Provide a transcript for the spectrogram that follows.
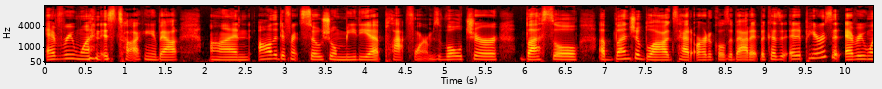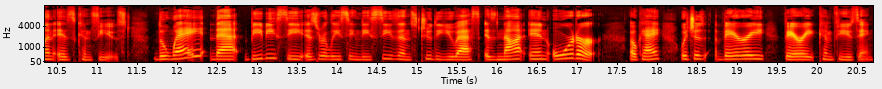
everyone is talking about on all the different social media platforms. Vulture, Bustle, a bunch of blogs had articles about it because it appears that everyone is confused. The way that BBC is releasing these seasons to the US is not in order okay, which is very, very confusing.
